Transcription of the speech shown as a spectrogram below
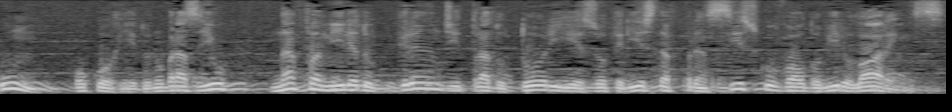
um ocorrido no Brasil, na família do grande tradutor e esoterista Francisco Valdomiro Lorenz.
